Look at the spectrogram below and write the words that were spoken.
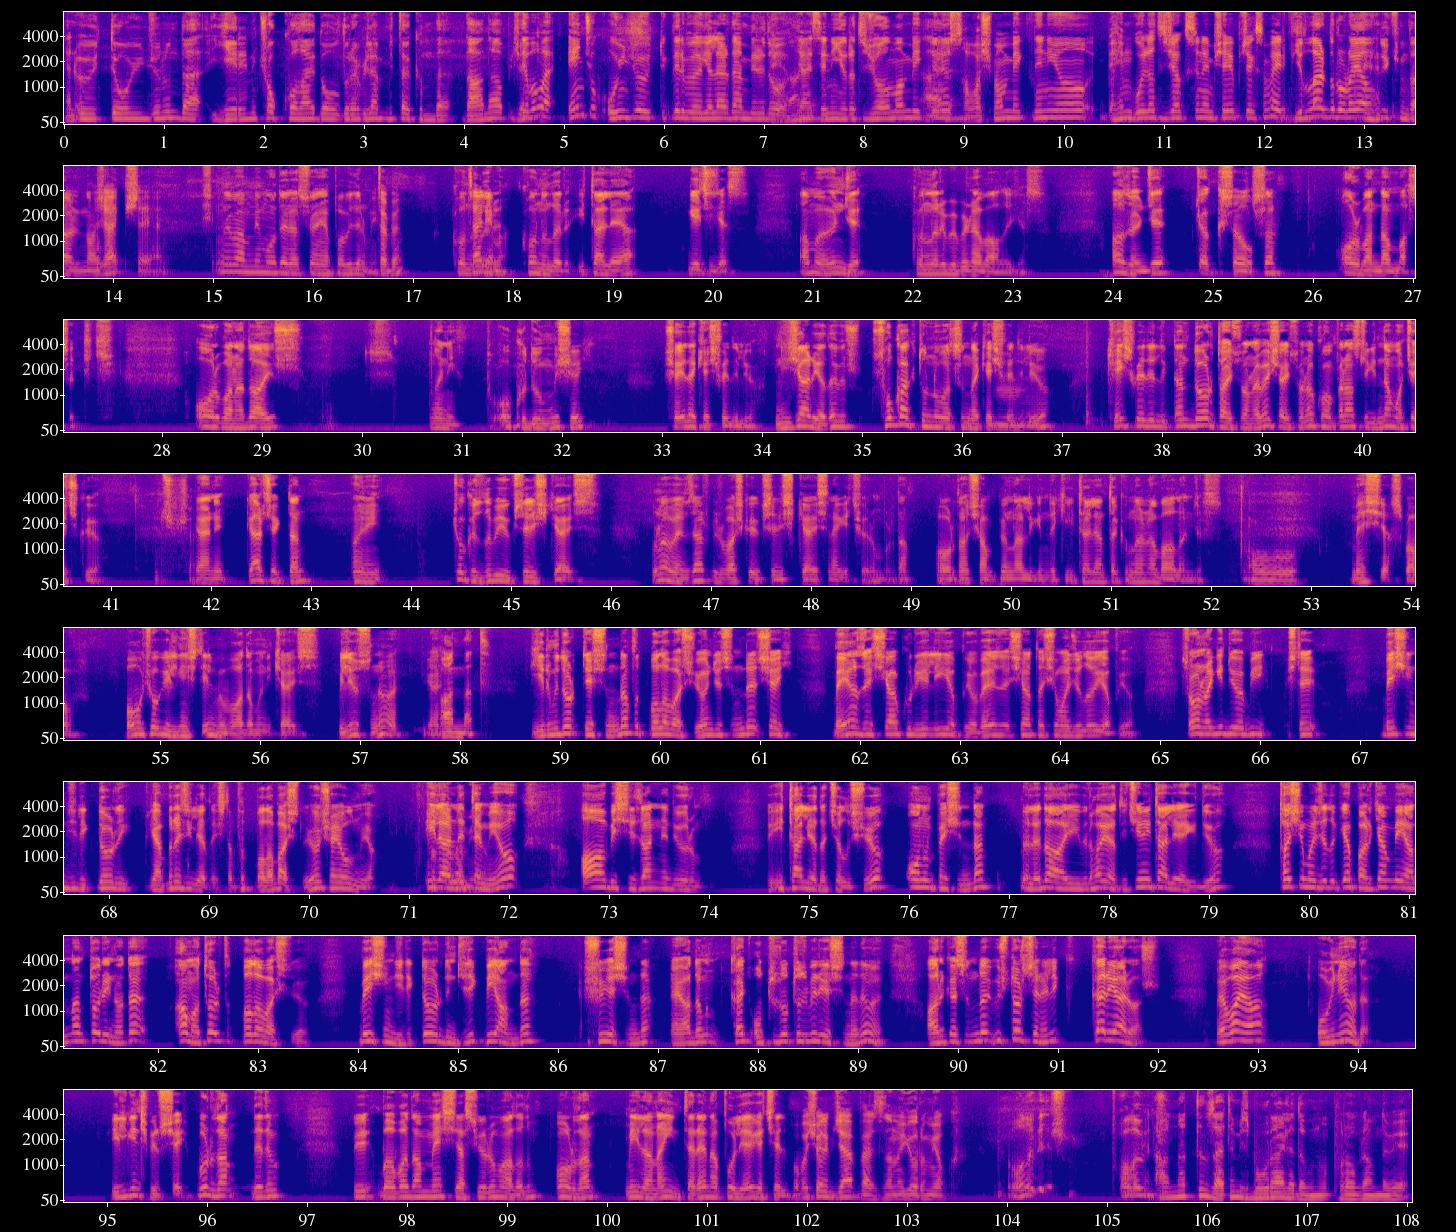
yani öğüttüğü oyuncunun da yerini çok kolay doldurabilen bir takımda. Daha ne yapacak? de baba ki? en çok oyuncu öğüttükleri bölgelerden biri de o. E yani. Yani senin yaratıcı olman bekleniyor, Aynen. savaşman bekleniyor. Hem gol atacaksın hem şey yapacaksın. Ve herif yıllardır oraya aldı hükümdarlığını. Acayip bir şey yani. Şimdi ben bir moderasyon yapabilir miyim? Tabii. Konuları, İtalya mı? konuları İtalya'ya geçeceğiz. Ama önce konuları birbirine bağlayacağız. Az önce çok kısa olsa Orban'dan bahsettik. Orban'a dair hani okuduğum bir şey şeyde keşfediliyor. Nijerya'da bir sokak turnuvasında keşfediliyor. Keşfedildikten 4 ay sonra 5 ay sonra konferans liginde maça çıkıyor. Müthiş. Yani gerçekten hani çok hızlı bir yükseliş hikayesi. Buna benzer bir başka yükseliş hikayesine geçiyorum buradan. Oradan Şampiyonlar Ligi'ndeki İtalyan takımlarına bağlanacağız. Oo. Messias baba. O çok ilginç değil mi bu adamın hikayesi? Biliyorsun değil mi? Yani Anlat. 24 yaşında futbola başlıyor. Öncesinde şey beyaz eşya kuryeliği yapıyor. Beyaz eşya taşımacılığı yapıyor. Sonra gidiyor bir işte beşincilik, dördü ya Brezilya'da işte futbola başlıyor şey olmuyor. İlerletemiyor. Abisi zannediyorum İtalya'da çalışıyor. Onun peşinden böyle daha iyi bir hayat için İtalya'ya gidiyor. Taşımacılık yaparken bir yandan Torino'da amatör futbola başlıyor. Beşincilik, dördüncülük bir anda şu yaşında yani adamın kaç 30-31 yaşında değil mi? Arkasında 3-4 senelik kariyer var. Ve bayağı oynuyor da. İlginç bir şey. Buradan dedim bir babadan Messias yorumu alalım. Oradan Milan'a, Inter'e, Napoli'ye geçelim. Baba şöyle bir cevap versin sana yorum yok. Olabilir. Olabilir. Anlattın zaten biz Buğra'yla da bunu programda bir şey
